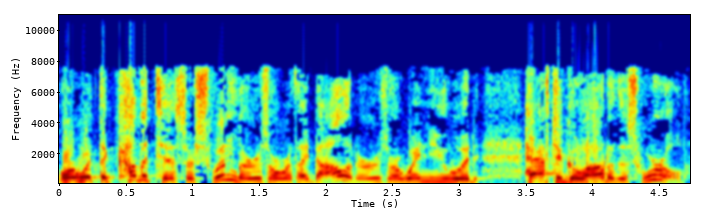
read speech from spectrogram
or with the covetous or swindlers, or with idolaters, or when you would have to go out of this world.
